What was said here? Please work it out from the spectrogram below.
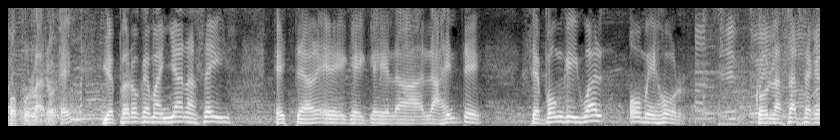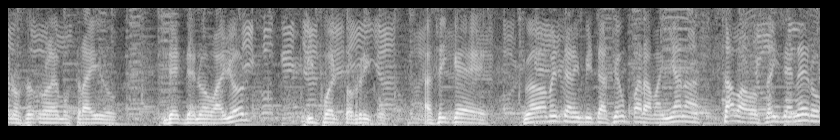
popular, ¿ok? Yo espero que mañana 6 este, eh, que, la, la gente se ponga igual o mejor con la salsa que nosotros hemos traído desde Nueva York y Puerto Rico. Así que nuevamente la invitación para mañana, sábado 6 de enero,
